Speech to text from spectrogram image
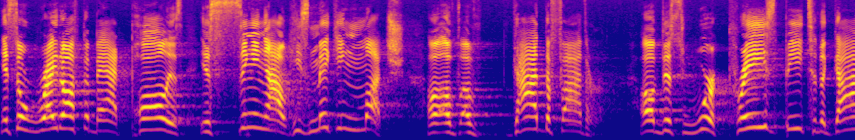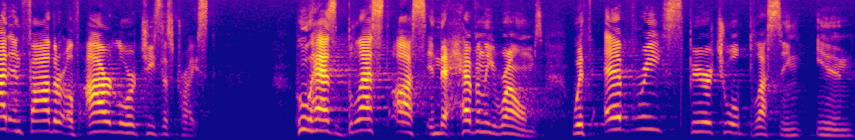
And so, right off the bat, Paul is, is singing out, he's making much of, of God the Father, of this work. Praise be to the God and Father of our Lord Jesus Christ who has blessed us in the heavenly realms with every spiritual blessing in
